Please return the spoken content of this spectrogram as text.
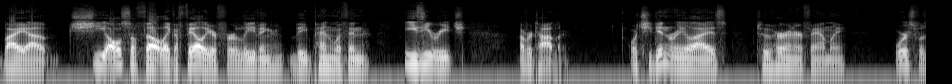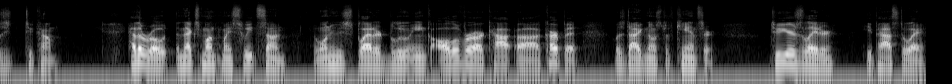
by uh, she also felt like a failure for leaving the pen within easy reach of her toddler. What she didn't realize to her and her family. Worse was to come. Heather wrote, The next month, my sweet son, the one who splattered blue ink all over our ca- uh, carpet, was diagnosed with cancer. Two years later, he passed away.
